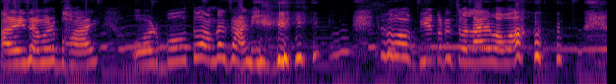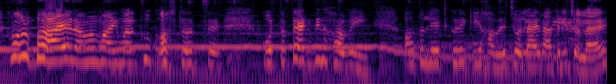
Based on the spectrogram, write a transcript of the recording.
আর এই যে আমার ভাই, ওর বউ তো আমরা জানি। ও বিয়ে করে চলে আয় বাবা। আমার ভাইয়ের, আমার মাইমার খুব কষ্ট হচ্ছে। করতে তো একদিন হবেই। অত লেট করে কি হবে? চলে আয়, তাড়াতাড়ি চলে আয়।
